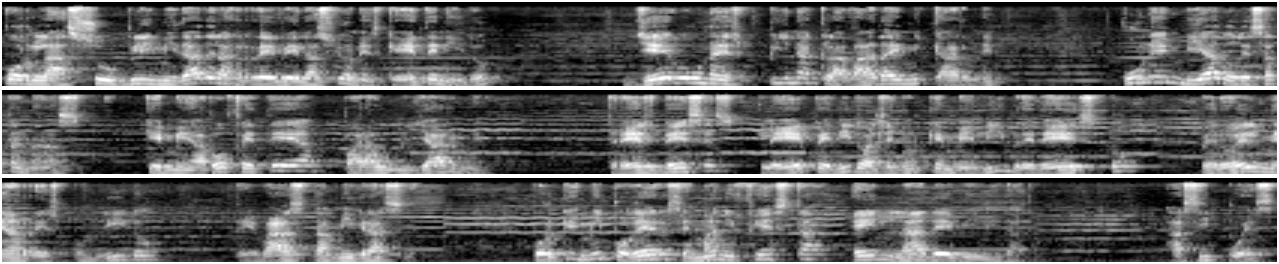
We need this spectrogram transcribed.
por la sublimidad de las revelaciones que he tenido, llevo una espina clavada en mi carne, un enviado de Satanás que me abofetea para humillarme. Tres veces le he pedido al Señor que me libre de esto, pero Él me ha respondido, te basta mi gracia porque mi poder se manifiesta en la debilidad. Así pues,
